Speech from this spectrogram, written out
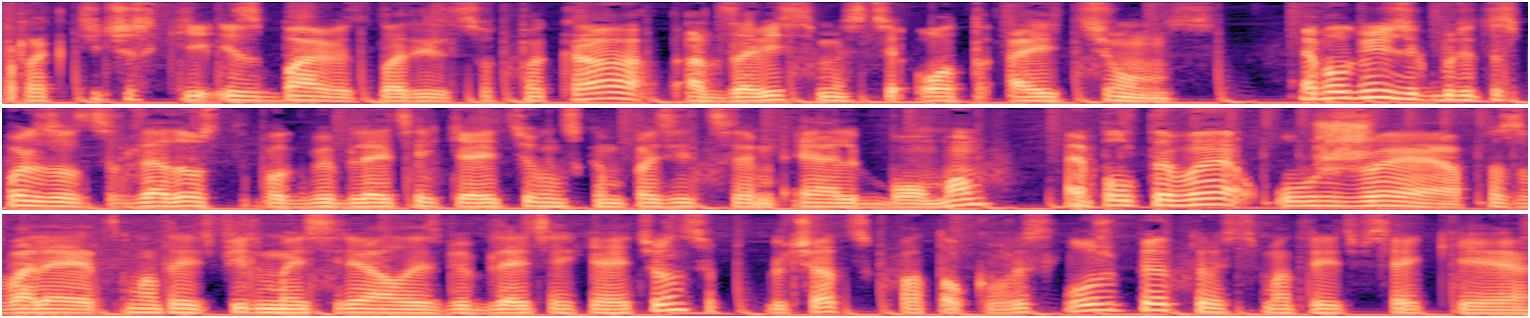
практически избавит владельцев ПК от зависимости от iTunes. Apple Music будет использоваться для доступа к библиотеке iTunes композициям и альбомам. Apple TV уже позволяет смотреть фильмы и сериалы из библиотеки iTunes и подключаться к потоковой службе, то есть смотреть всякие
